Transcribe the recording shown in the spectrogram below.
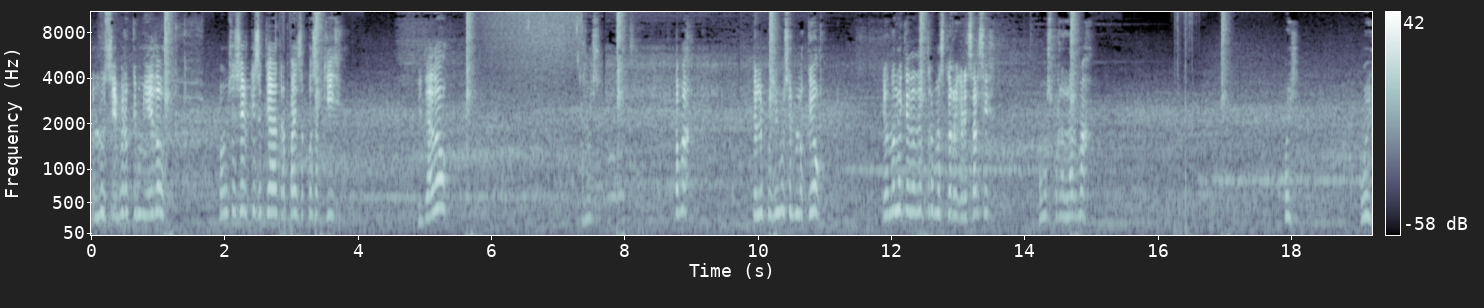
No lo sé, pero qué miedo. Vamos a hacer que se quede atrapada esa cosa aquí. Cuidado. Vamos. Toma. Ya le pusimos el bloqueo. Ya no le queda de otra más que regresarse. Vamos por la alarma. Uy. Uy.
